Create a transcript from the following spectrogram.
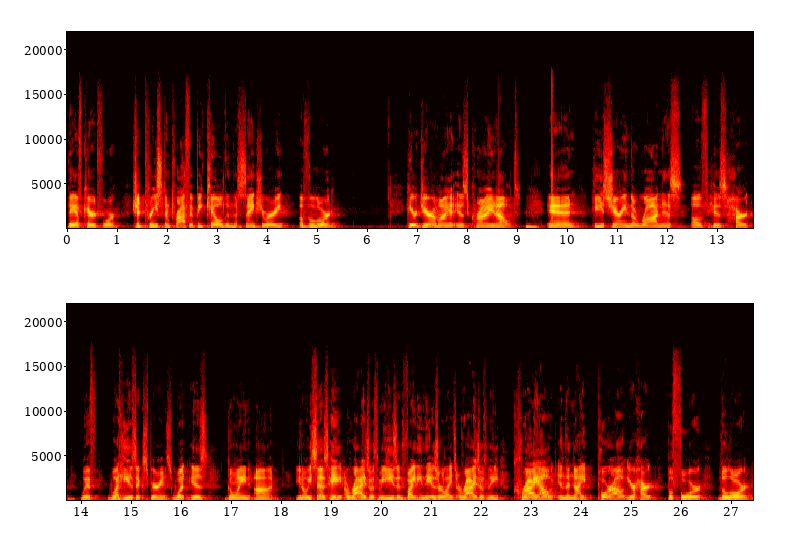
they have cared for? Should priest and prophet be killed in the sanctuary of the Lord. Here, Jeremiah is crying out and he's sharing the rawness of his heart with what he has experienced, what is going on. You know, he says, Hey, arise with me. He's inviting the Israelites, arise with me, cry out in the night, pour out your heart before the Lord.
